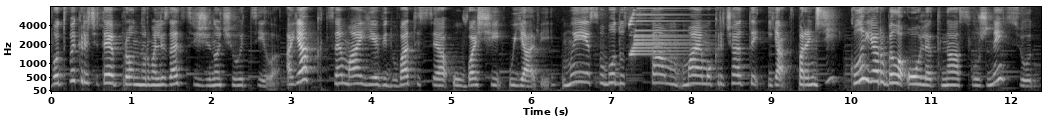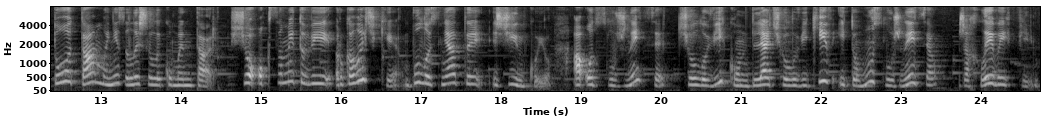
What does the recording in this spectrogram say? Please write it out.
от ви кричите про нормалізацію жіночого тіла. А як це має відбуватися у вашій уяві? Ми свободу там маємо кричати як в паранжі? Коли я робила огляд на служницю, то там мені залишили коментар, що оксамитові рукавички було зняти жінкою, а от служниця чоловіком для чоловіків, і тому служниця жахливий фільм.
